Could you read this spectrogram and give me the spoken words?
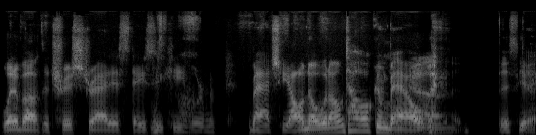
What about the Trish Stratus Stacy Keibler match? Y'all know what I'm talking Oh about. God, This guy.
